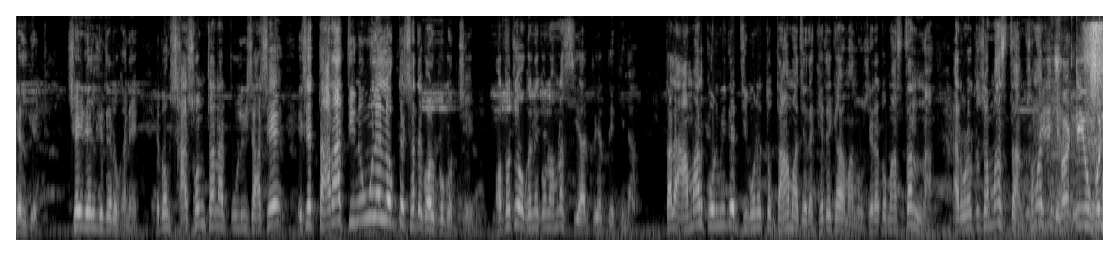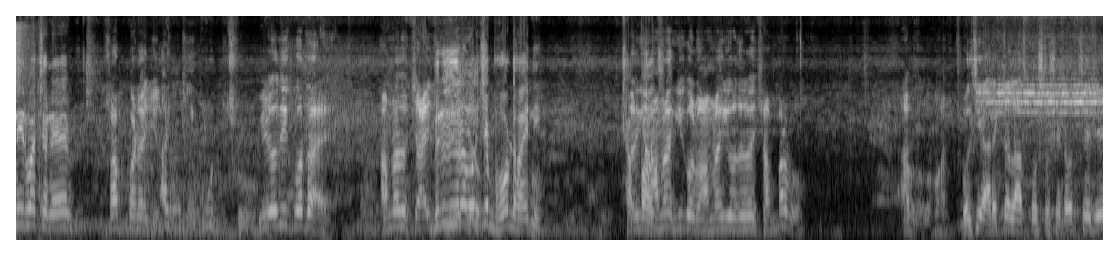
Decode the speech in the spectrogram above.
রেল গেট সেই রেল গেটের ওখানে। এবং শাসন থানার পুলিশ আসে এসে তারা তৃণমূলের লোকদের সাথে গল্প করছে। অথচ ওখানে কোনো আমরা সিআরপিএফ দেখি না। তাহলে আমার কর্মীদের জীবনের তো দাম আছে এটা খেটে খাওয়া মানুষ এরা তো মাস্তান না। আর ওরা তো সব মাস্তান সমাজ ছটি উপনির্বাচনে সব কটাই কি করছ বিরোধী কোথায়? আমরা তো চাই বিরোধীরা বলছে ভোট হয়নি। আমরা কি করব? আমরা কি ওদের ছাপ মারবো? বলছি আরেকটা লাস্ট প্রশ্ন, সেটা হচ্ছে যে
